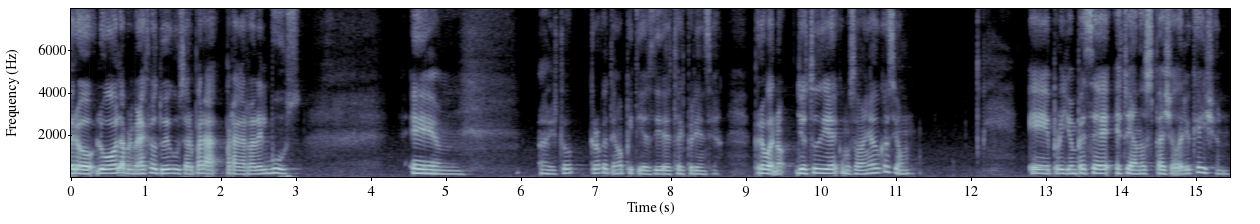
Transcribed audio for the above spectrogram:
Pero luego la primera vez que lo tuve que usar para, para agarrar el bus, eh, esto creo que tengo PTSD de esta experiencia. Pero bueno, yo estudié, como saben, educación, eh, pero yo empecé estudiando Special Education.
